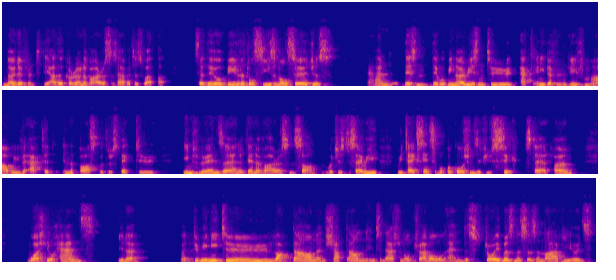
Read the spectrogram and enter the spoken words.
no different. The other coronaviruses have it as well. So there will be little seasonal surges and there will be no reason to act any differently from how we've acted in the past with respect to influenza and adenovirus and so on, which is to say we, we take sensible precautions. If you're sick, stay at home, wash your hands, you know, but do we need to lock down and shut down international travel and destroy businesses and livelihoods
